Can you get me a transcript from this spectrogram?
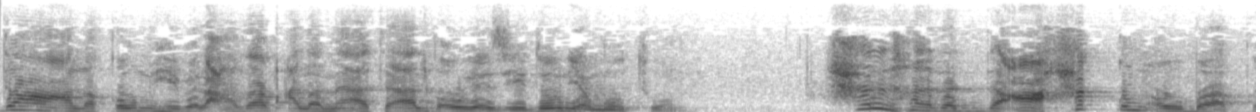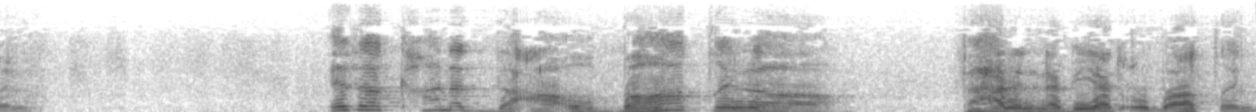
دعا على قومه بالعذاب على مائة ألف أو يزيدون يموتون. هل هذا الدعاء حق أو باطل؟ إذا كان الدعاء باطلا فهل النبي يدعو باطل؟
